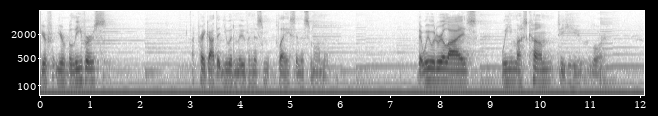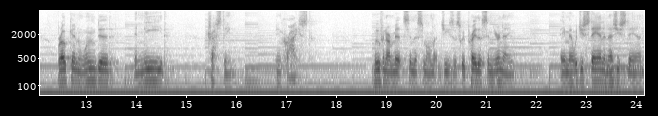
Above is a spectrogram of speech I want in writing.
your, your believers, I pray, God, that you would move in this place, in this moment. That we would realize we must come to you, Lord, broken, wounded, in need trusting in Christ. Move in our midst in this moment, Jesus. We pray this in your name. Amen. Would you stand? And as you stand,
